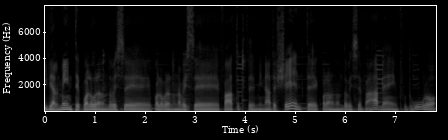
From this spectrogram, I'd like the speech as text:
idealmente qualora non dovesse qualora non avesse fatto determinate scelte qualora non dovesse farle in futuro.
